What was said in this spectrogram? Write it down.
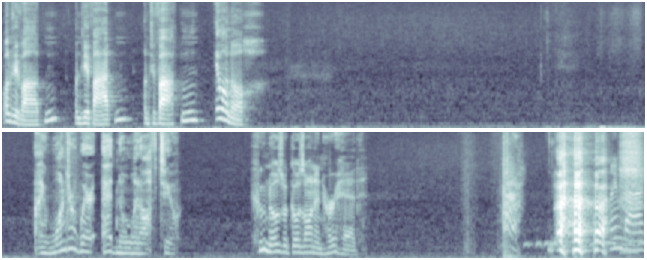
Und wir warten, und wir warten, und wir warten immer noch. I wonder where Edna went off to. Who knows what goes on in her head? I'm back.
